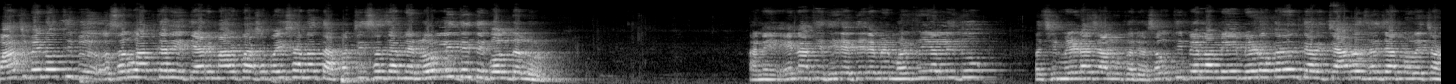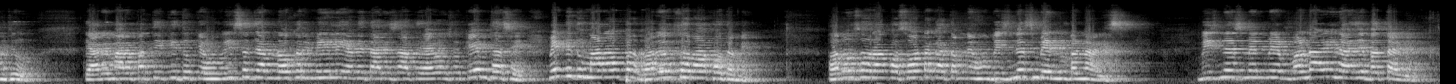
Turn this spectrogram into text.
પાંચ બહેનોથી શરૂઆત કરી ત્યારે મારા પાસે પૈસા નહોતા પચીસ હજારને લોન લીધી હતી ગોલ્ડ લોન અને એનાથી ધીરે ધીરે મેં મટીરિયલ લીધું. પછી મેળા ચાલુ કર્યો. સૌથી પહેલાં મેં એ મેળો કર્યો ત્યારે ચાર જ હજારનું વેચાણ થયું. ત્યારે મારા પતિ કીધું કે હું વીસ હજાર નોકરી મેલી અને તારી સાથે આવ્યો છું. કેમ થશે? મેં કીધું, મારા ઉપર ભરોસો રાખો તમે. ભરોસો રાખો, સો ટકા તમને હું બિઝનેસમેન બનાવીશ. બિઝનેસમેન મેં બનાવીને આજે બતાવ્યું.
